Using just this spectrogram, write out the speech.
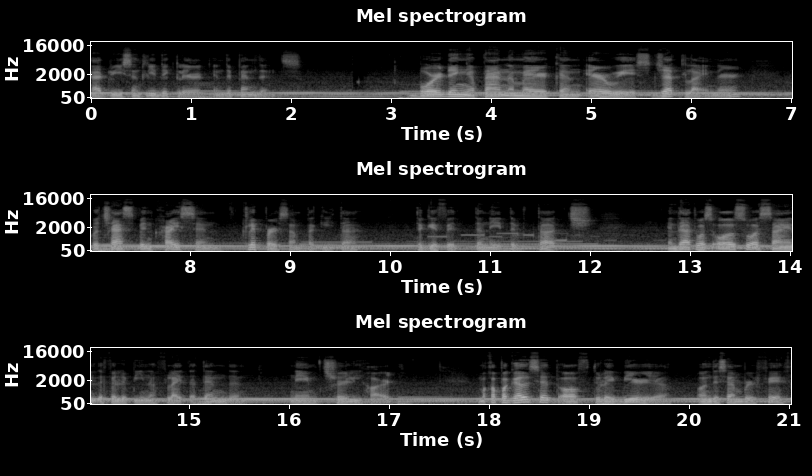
had recently declared independence. Boarding a Pan American Airways jetliner, which has been christened Clipper Sampaguita to give it the native touch, and that was also assigned a Filipino flight attendant named Shirley Hart, Macapagal set off to Liberia on December 5th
